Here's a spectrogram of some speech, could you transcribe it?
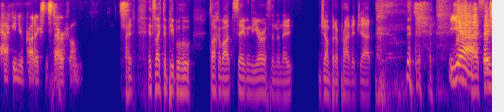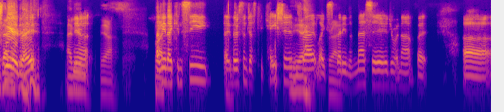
packing your products in styrofoam. Right. It's like the people who talk about saving the earth and then they jump in a private jet. yeah, that's weird, right? I mean, yeah. yeah. But, I mean, I can see there's some justifications, yeah, right? Like right. spreading the message or whatnot, but uh,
